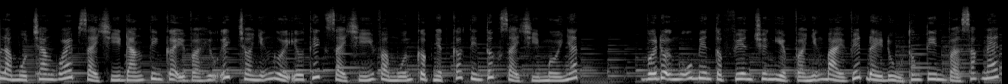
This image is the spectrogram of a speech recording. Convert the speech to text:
là một trang web giải trí đáng tin cậy và hữu ích cho những người yêu thích giải trí và muốn cập nhật các tin tức giải trí mới nhất. Với đội ngũ biên tập viên chuyên nghiệp và những bài viết đầy đủ thông tin và sắc nét,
